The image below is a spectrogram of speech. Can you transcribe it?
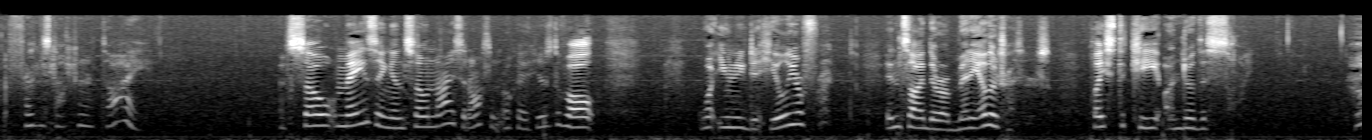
The friend's not gonna die. It's so amazing and so nice and awesome. Okay, here's the vault. What you need to heal your friend. Inside there are many other treasures. Place the key under this sign.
